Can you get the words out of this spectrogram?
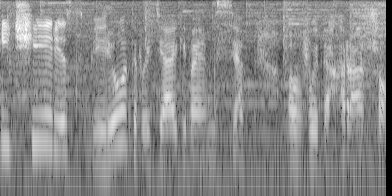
и через вперед вытягиваемся. Выдох. Хорошо.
